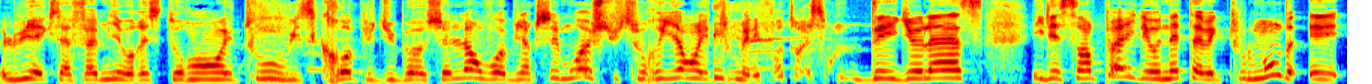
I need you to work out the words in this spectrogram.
lui avec sa famille au restaurant et tout, où il se croppe, il dit bah celle-là on voit bien que c'est moi, je suis souriant et tout, mais les photos elles sont dégueulasses. Il est sympa, il est honnête avec tout le monde et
